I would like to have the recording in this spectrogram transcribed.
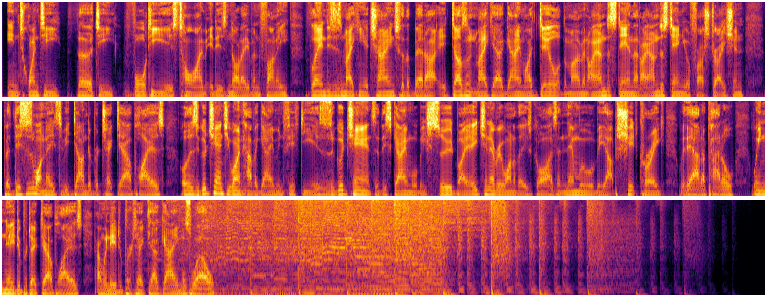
in 20 30, 40 years' time, it is not even funny. V'landys is making a change for the better. It doesn't make our game ideal at the moment. I understand that. I understand your frustration, but this is what needs to be done to protect our players. Or there's a good chance you won't have a game in 50 years. There's a good chance that this game will be sued by each and every one of these guys, and then we will be up shit creek without a paddle. We need to protect our players, and we need to protect our game as well.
